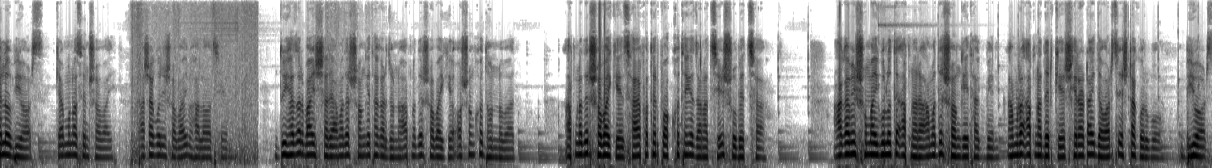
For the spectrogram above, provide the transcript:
হ্যালো ভিউয়ার্স, কেমন আছেন সবাই? আশা করি সবাই ভালো আছেন। দুই হাজার বাইশ সালে আমাদের সঙ্গে থাকার জন্য আপনাদের সবাইকে অসংখ্য ধন্যবাদ। আপনাদের সবাইকে ছায়াপথের পক্ষ থেকে জানাচ্ছি শুভেচ্ছা। আগামী সময়গুলোতে আপনারা আমাদের সঙ্গেই থাকবেন। আমরা আপনাদেরকে সেরাটাই দেওয়ার চেষ্টা করব। ভিউয়ার্স,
